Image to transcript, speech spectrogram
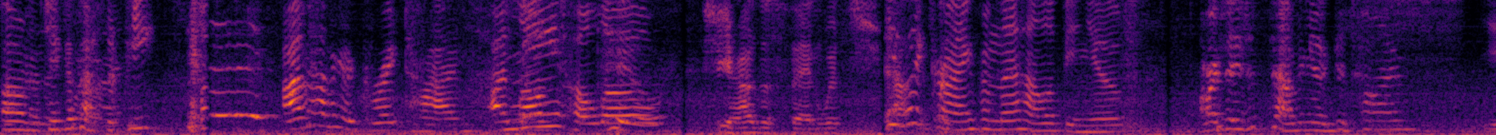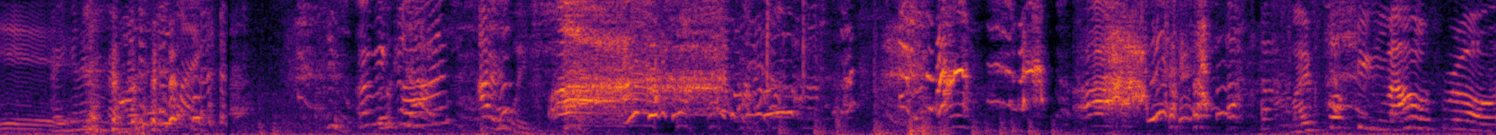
Um, Jacob has to Pete. I'm having a great time. I Me love Tolo. She has a sandwich. He's like crying from the jalapeno. RJ just having a good time. Yeah. Are you gonna remember? Honestly, like, dude, Are we gone? I, Holy ah! shit. My fucking mouth, bro.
